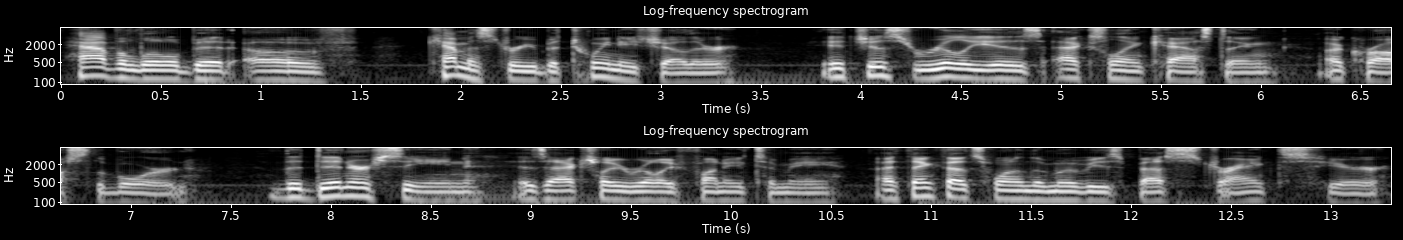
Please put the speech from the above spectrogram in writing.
have a little bit of chemistry between each other. It just really is excellent casting across the board. The dinner scene is actually really funny to me. I think that's one of the movie's best strengths here.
